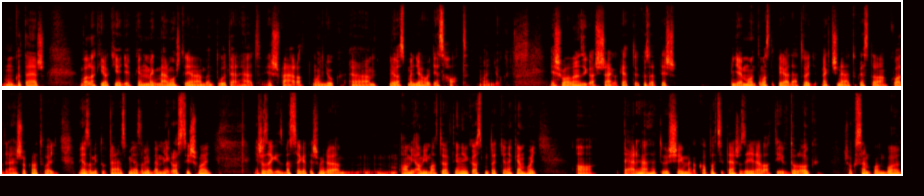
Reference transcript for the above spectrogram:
munkatárs. Valaki, aki egyébként meg már most a jelenben túlterhelt és fáradt mondjuk, ő azt mondja, hogy ez hat mondjuk. És hol van az igazság a kettő között, és ugye mondtam azt a példát, hogy megcsináltuk ezt a kvadránsokat, hogy mi az, amit utálsz, mi az, amiben még rossz is vagy, és az egész beszélgetés, amiről, ami, ami ma történik, azt mutatja nekem, hogy a terhelhetőség, meg a kapacitás az egy relatív dolog, sok szempontból,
